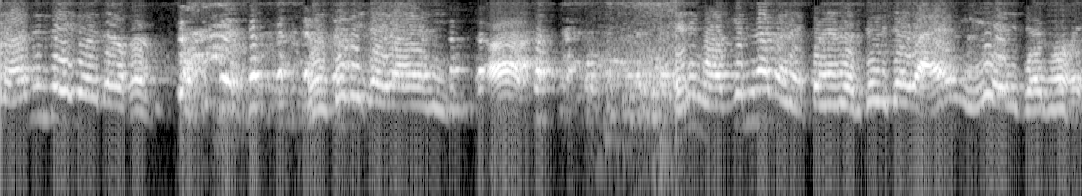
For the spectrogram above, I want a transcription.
રાજેન્દ્ર એની મોજગીર ના ગણે, પણ એનો અર્જુન સાહેબ આયા નહીં, એ ન હોય.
